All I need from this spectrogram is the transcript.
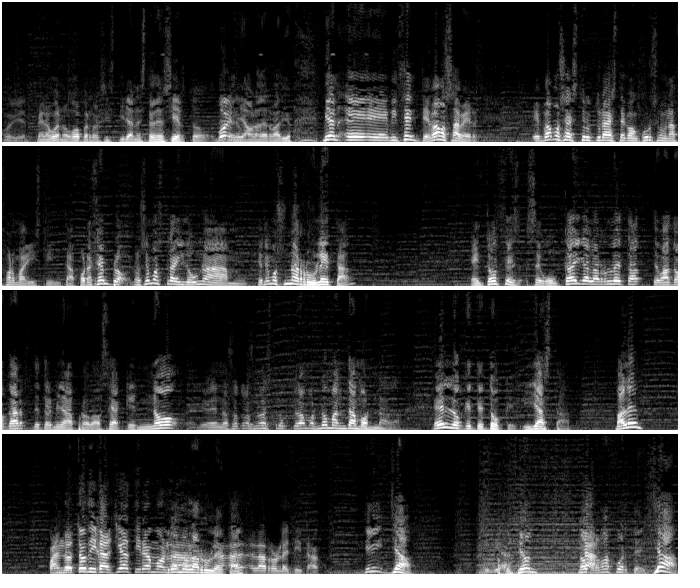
Muy bien. Pero bueno, Whopper resistirá en este desierto de Bueno. media hora de radio. Bien, eh, eh, Vicente, vamos a ver. Eh, vamos a estructurar este concurso de una forma distinta. Por ejemplo, nos hemos traído una... Tenemos una ruleta. Entonces, según caiga la ruleta, te va a tocar determinada prueba. O sea que no, eh, nosotros no estructuramos, no mandamos nada. Es lo que te toque y ya está. ¿Vale? Cuando tú digas ya, tiramos, Tiramos la ruleta. La, la ruletita. Y ya. Y ya. Atención. No, Ya. pero más fuerte. Ya.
